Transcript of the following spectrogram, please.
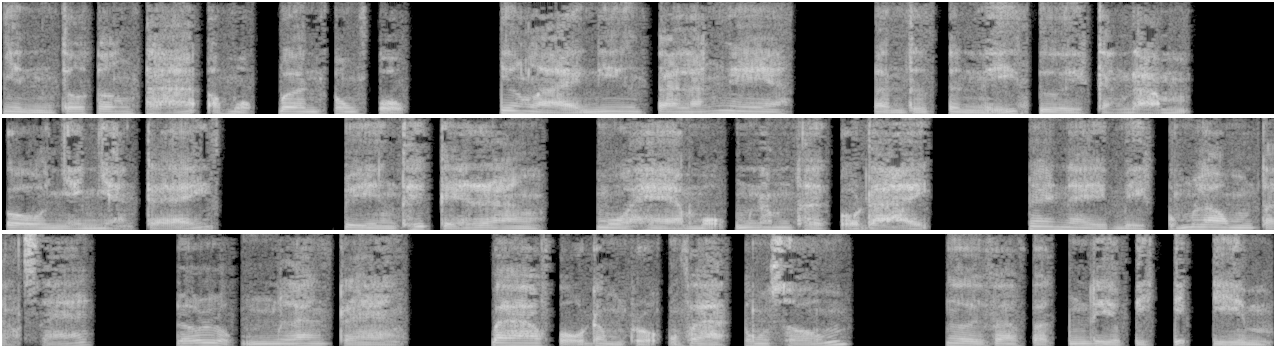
Nhìn Tô Thân Thả ở một bên không phục, nhưng lại nghiêng tai lắng nghe, lành tử tình ý cười càng đậm. Cô nhẹ nhàng kể. Truyền thuyết kể rằng, mùa hè một năm thời cổ đại, nơi này bị khủng long tàn sát, lỗ lục lan tràn, ba phủ đồng ruộng và thôn xóm, người và vật đều bị chết chìm,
